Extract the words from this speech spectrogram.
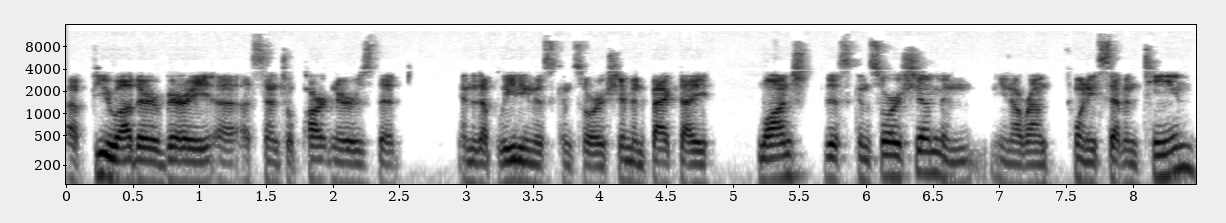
a few other very uh, essential partners that ended up leading this consortium. In fact, I launched this consortium in, you know, around 2017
